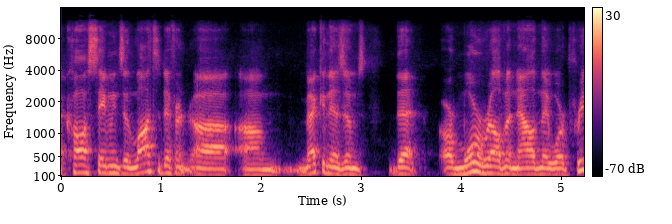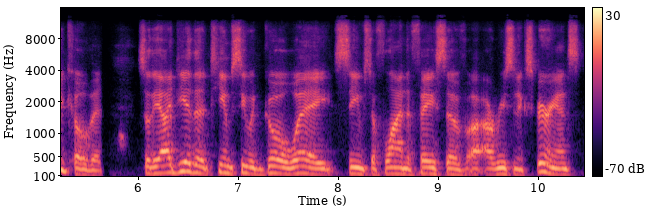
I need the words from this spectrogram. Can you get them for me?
cost savings, and lots of different uh, um, mechanisms that are more relevant now than they were pre-COVID. So the idea that TMC would go away seems to fly in the face of our recent experience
